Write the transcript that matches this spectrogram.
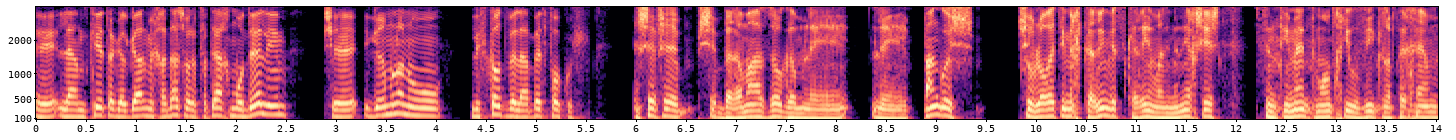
להמציא את הגלגל מחדש או לפתח מודלים שיגרמו לנו לסטות ולאבד פוקוס. אני חושב ש, שברמה הזו גם לפנגו יש, שוב, לא ראיתי מחקרים וסקרים, אבל אני מניח שיש סנטימנט מאוד חיובי כלפיכם.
